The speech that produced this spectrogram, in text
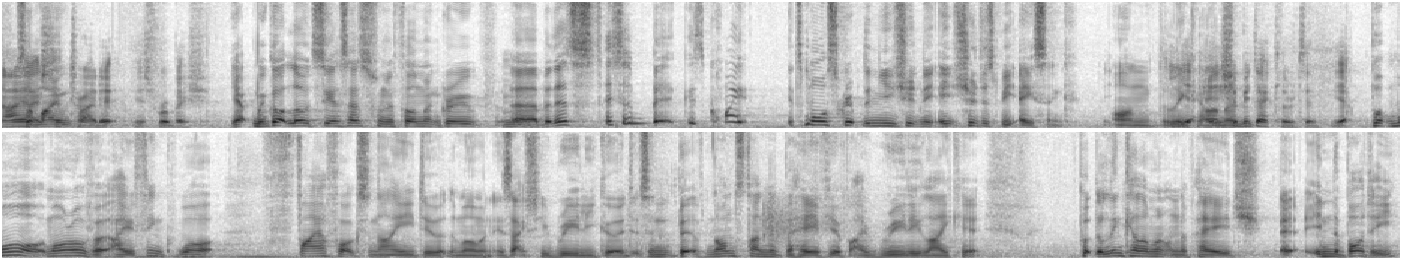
I so actually tried it. It's rubbish. Yeah, we've got load CSS from the filament group, uh, but it's it's a bit, it's quite, it's more script than you should need. It should just be async on the link Yeah, it should be declarative. Yeah. But more, moreover, I think what Firefox and IE do at the moment is actually really good. It's a bit of non-standard behavior, but I really like it. Put the link element on the page, uh, in the body,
